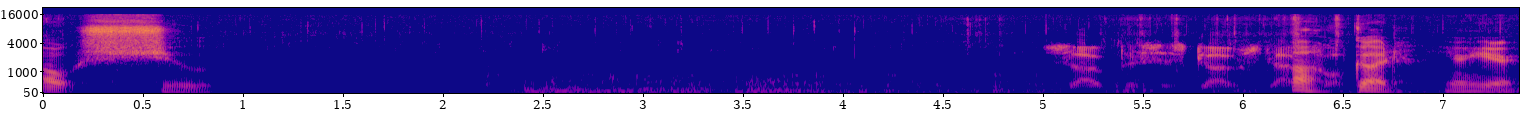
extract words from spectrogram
Oh shoot. So, this is Ghost. Oh, copy. good. You're here.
